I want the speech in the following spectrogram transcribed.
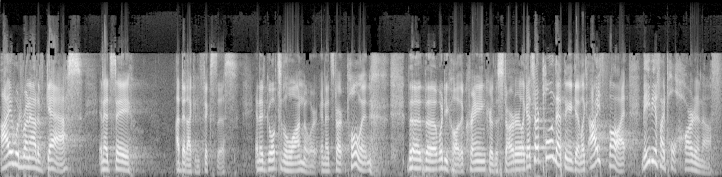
I would run out of gas and I'd say, "I bet I can fix this." And I'd go up to the lawnmower and I'd start pulling the, the what do you call it, the crank or the starter. Like I'd start pulling that thing again. Like I thought maybe if I pull hard enough,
